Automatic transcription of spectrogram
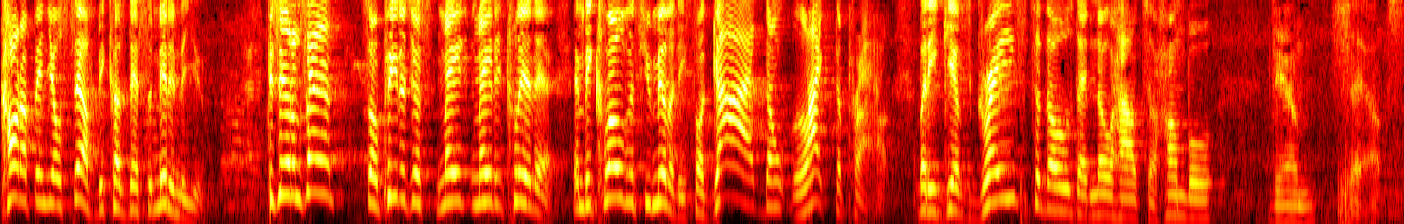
caught up in yourself because they're submitting to you. You see what I'm saying? So Peter just made, made it clear there. And be clothed with humility. For God don't like the proud, but he gives grace to those that know how to humble themselves.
